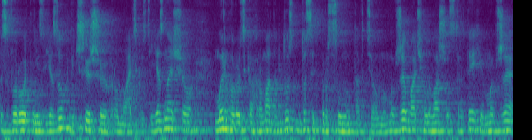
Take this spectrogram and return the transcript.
зворотній зв'язок від ширшої громадськості. Я знаю, що Миргородська громада дос- досить просунута в цьому. Ми вже бачили вашу стратегію, ми вже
